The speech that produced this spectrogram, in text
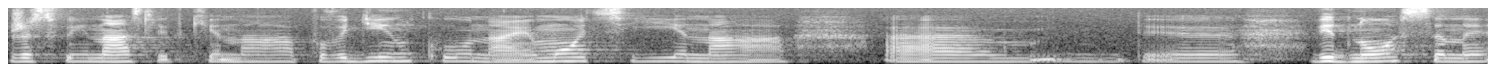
вже свої наслідки на поведінку, на емоції, на е, е, відносини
